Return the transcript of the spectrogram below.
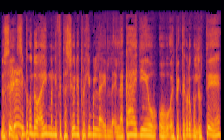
no sé, siempre cuando hay manifestaciones, por ejemplo, en la, calle o, espectáculos como el de usted,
